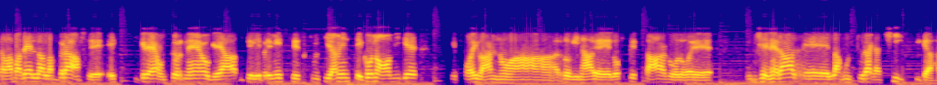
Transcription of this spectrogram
dalla padella alla brace e si crea un torneo che ha delle premesse esclusivamente economiche che poi vanno a rovinare lo spettacolo e in generale la cultura calcistica.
